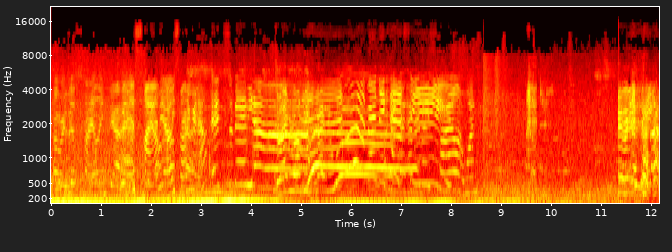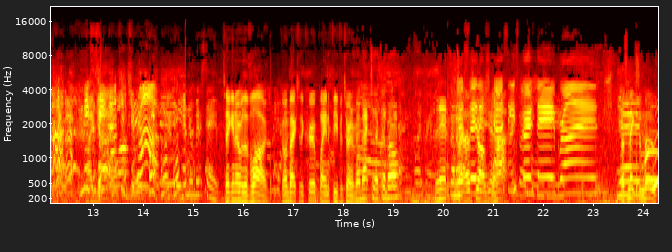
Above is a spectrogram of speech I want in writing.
Oh, we're just smiling. Yeah. We're just smiling. Are we smiling right now? It's the video. So everyone be Woo! Birthday Everybody smile at one. Mixtape out to drop. New mixtape. Taking over the vlog. Going back to the crib, playing the FIFA tournament. Going back to the cribbo. Lit. Just let's go, I'm finished. Cassie's birthday brunch. Let's make some moves.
